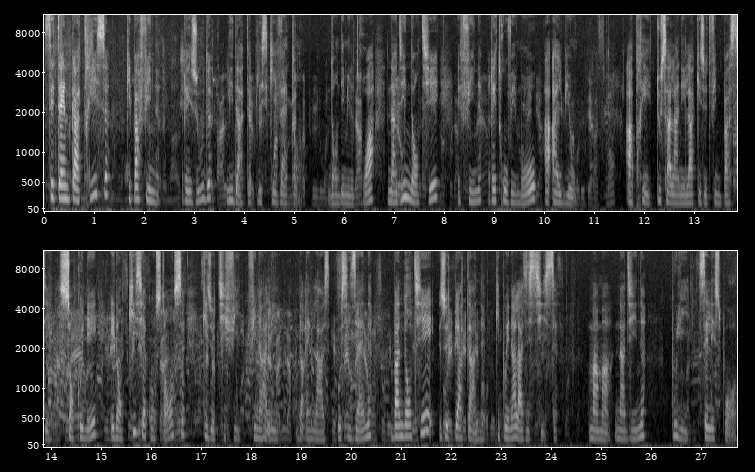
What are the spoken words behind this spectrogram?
C'est une cas triste qui pas fine résoudre les dates plus que 20 ans. Dans 2003, Nadine Dentier fin retrouvé mort à Albion. Après tout ça l'année-là qui se fin passé sans connaître et dans quelles circonstances qui se tifi finale dans un las aussi zen, bande entier se pertan qui poina la justice. Maman Nadine, pour lui, c'est l'espoir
